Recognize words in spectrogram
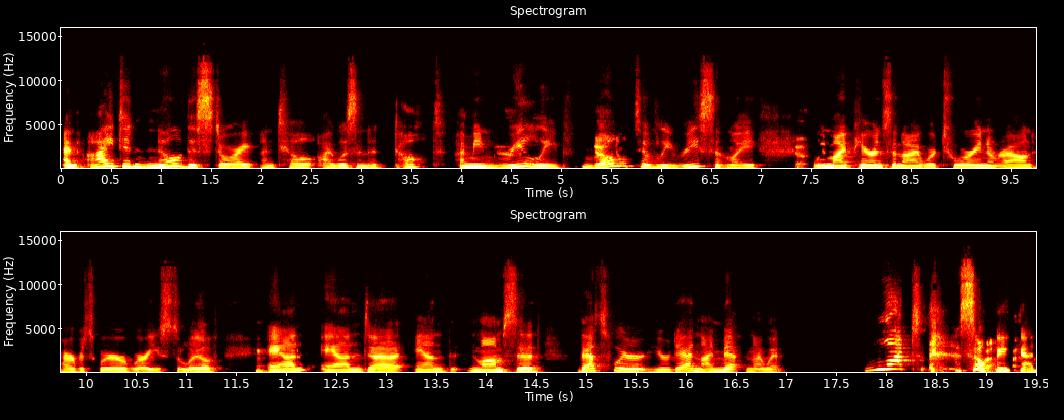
And I didn't know this story until I was an adult. I mean, really, relatively recently, Yeah. when my parents and I were touring around Harvard Square, where I used to live, Mhm. and and uh, and mom said that's where your dad and I met, and I went, what? so we had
